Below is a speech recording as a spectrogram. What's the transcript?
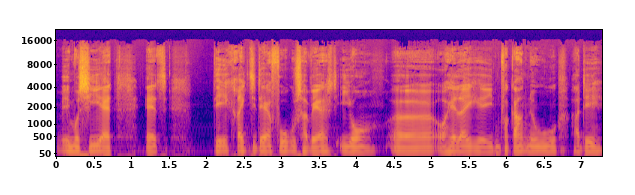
vi må sige, at, at det er ikke rigtigt der, fokus har været i år øh, og heller ikke i den forgangne uge har det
